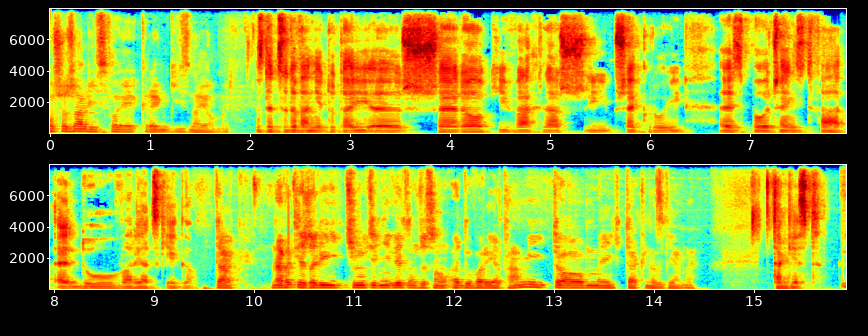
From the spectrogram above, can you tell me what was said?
poszerzali swoje kręgi znajomych. Zdecydowanie tutaj e, szeroki wachlarz i przekrój e, społeczeństwa edu wariackiego. Tak, nawet jeżeli ci ludzie nie wiedzą, że są eduwariatami, to my ich tak nazwiemy. Tak jest. I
